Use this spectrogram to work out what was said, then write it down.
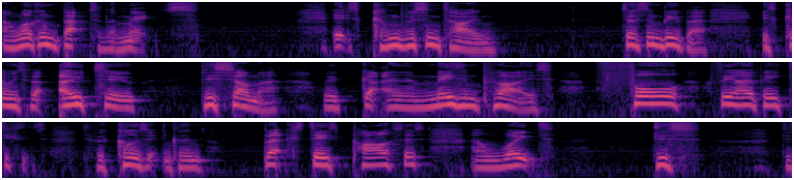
and welcome back to the Mits. It's competition time. Justin Bieber is coming to the O2 this summer. We've got an amazing prize four VIP tickets to the concert, including backstage passes and wait this the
